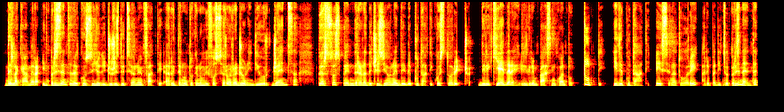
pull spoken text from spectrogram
della Camera. Il Presidente del Consiglio di giurisdizione infatti ha ritenuto che non vi fossero ragioni di urgenza per sospendere la decisione dei deputati questori, cioè di richiedere il Green Pass in quanto tutti i deputati e i senatori, ha ribadito il Presidente,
